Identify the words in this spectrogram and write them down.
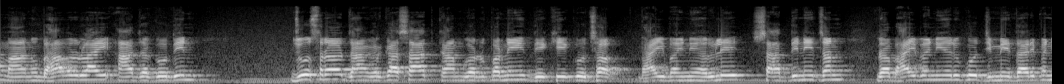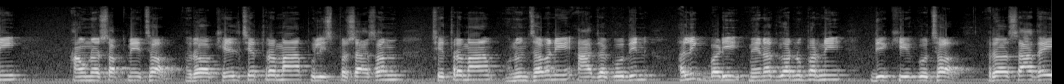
महानुभावहरूलाई आजको दिन जोस र जाँगरका साथ काम गर्नुपर्ने देखिएको छ। भाइ बहिनीहरूले साथ दिनेछन् र भाइ बहिनीहरूको जिम्मेदारी पनि आउन सक्नेछ र खेल क्षेत्रमा पुलिस प्रशासन क्षेत्रमा हुनुहुन्छ भने आजको दिन अलिक बढी मेहनत गर्नुपर्ने देखिएको छ र साथै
